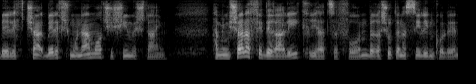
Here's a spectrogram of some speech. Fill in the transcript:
ב-1862. הממשל הפדרלי, קרי הצפון, בראשות הנשיא לינקולן,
